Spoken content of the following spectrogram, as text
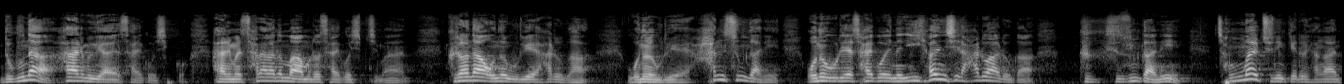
누구나 하나님을 위하여 살고 싶고 하나님을 사랑하는 마음으로 살고 싶지만 그러나 오늘 우리의 하루가 오늘 우리의 한순간이 오늘 우리의 살고 있는 이 현실 하루하루가 그, 그 순간이 정말 주님께로 향한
